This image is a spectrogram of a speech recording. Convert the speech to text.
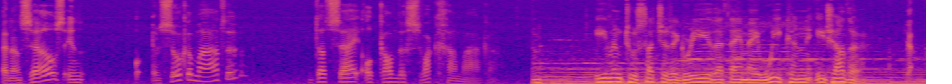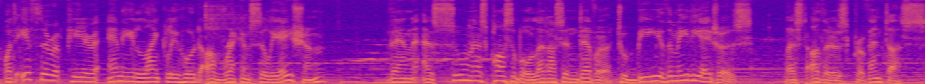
En dan zelfs in, in zulke mate dat zij elkander zwak gaan maken. Even to such a degree that they may weaken each other. Ja. But if there appear any likelihood of reconciliation, then as soon as possible let us endeavor to be the mediators, lest others prevent us.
